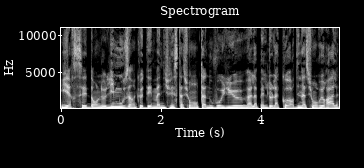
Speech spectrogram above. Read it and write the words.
Hier, c'est dans le Limousin que des manifestations ont à nouveau eu lieu à l'appel de la coordination rurale.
